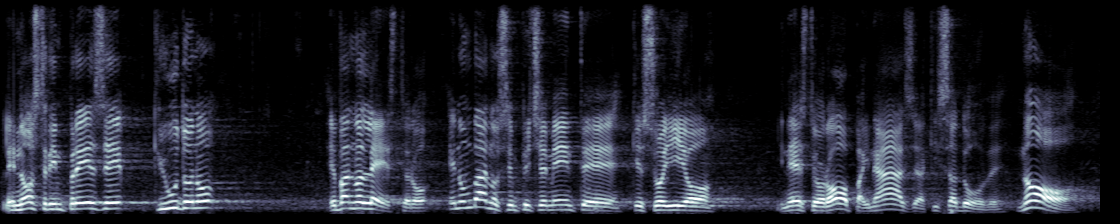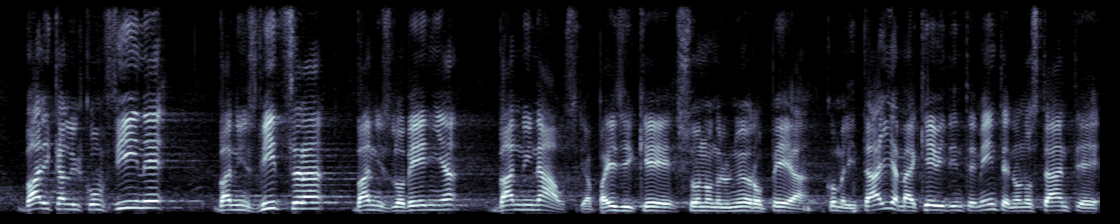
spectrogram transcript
Le nostre imprese chiudono e vanno all'estero e non vanno semplicemente, che so io, in Est Europa, in Asia, chissà dove. No, valicano il confine, vanno in Svizzera, vanno in Slovenia, vanno in Austria, paesi che sono nell'Unione Europea come l'Italia, ma che evidentemente, nonostante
